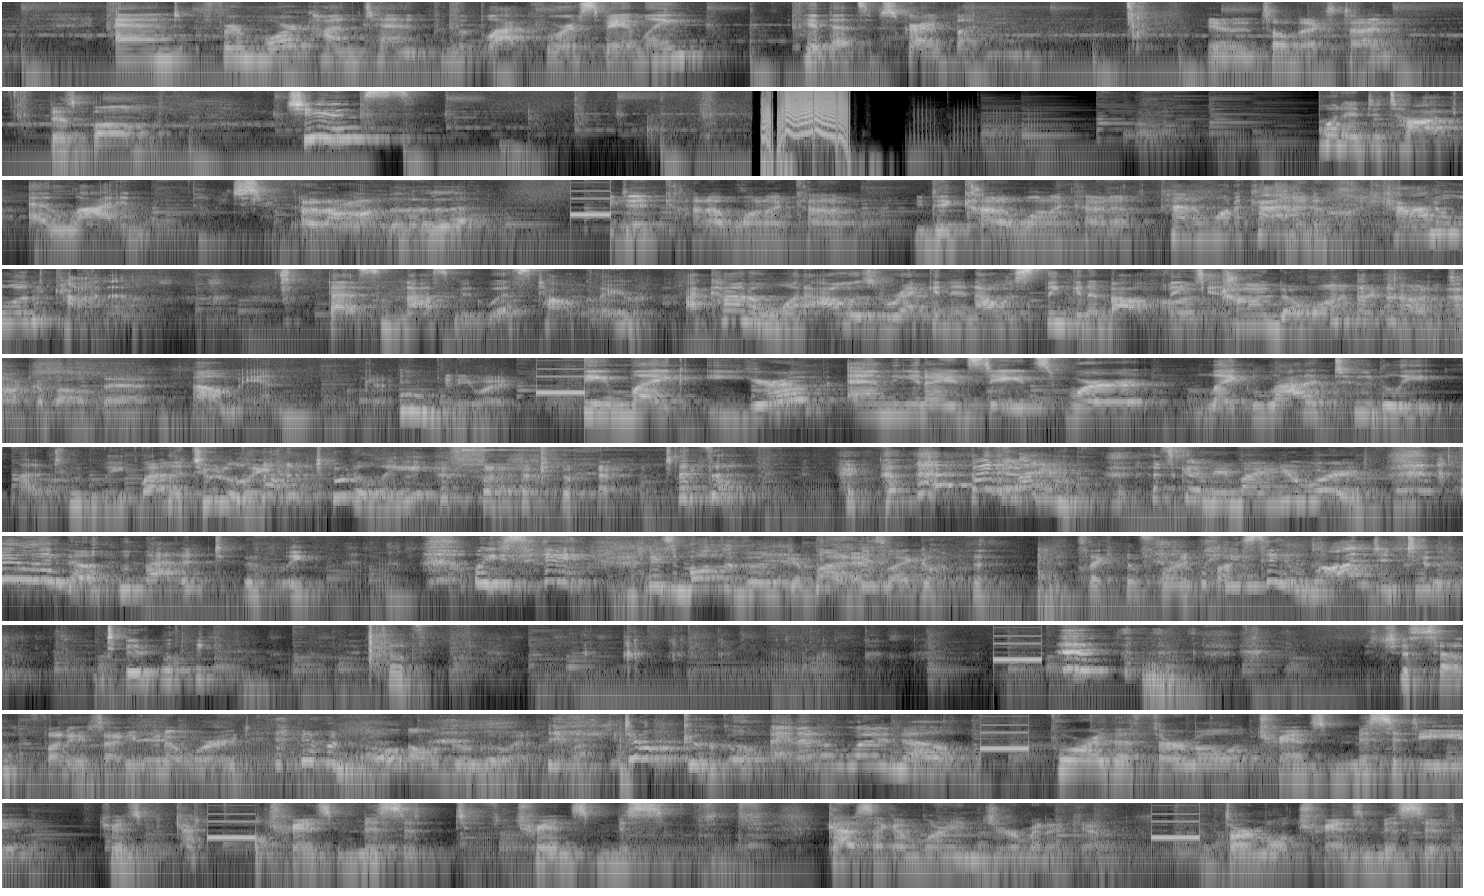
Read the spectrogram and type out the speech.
And for more content from the Black Forest family, hit that subscribe button. And until next time, this bulb. Cheers! Wanted to talk a lot and let me just start that over. You did kind of want to kind of, you did kind of want to kind of. Kind of want to, kind Kinda wanna. kind of want to, kind of. That's some nice Midwest talk there. I kind of want to. I was reckoning. I was thinking about I was kind of wanting to kind of talk about that. oh man. Okay, mm. anyway. Seemed like Europe and the United States were like latitudinally, latitudinally, Latitudinally. latitudinally. That's gonna be my new word. I know latitudinally. What you say? It's both of them combined. It's like it's like a You 45. say longitudinally. It just sounds funny. It's not even a word. I don't know. I'll Google it. Don't Google it. I don't want to know. For the thermal transmissivity, trans, God, transmissive, transmissive. God, it's like I'm learning German again. Thermal transmissive,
